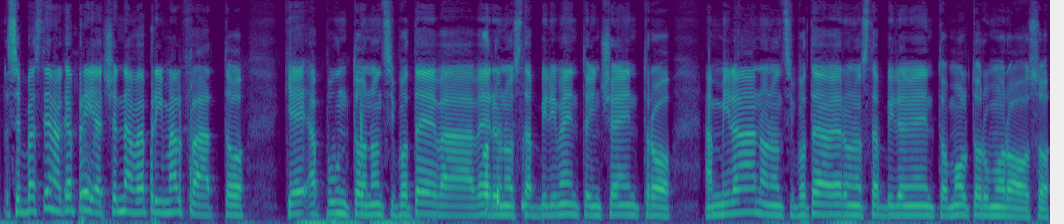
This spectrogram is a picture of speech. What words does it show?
Sebastiano Capri accennava prima al fatto che appunto non si poteva avere uno stabilimento in centro a Milano, non si poteva avere uno stabilimento molto rumoroso.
